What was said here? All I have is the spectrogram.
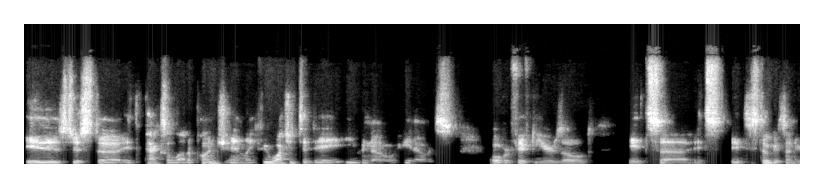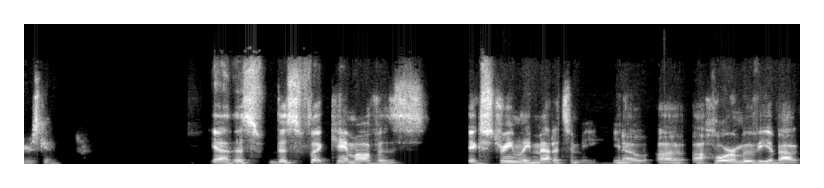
is just uh, it packs a lot of punch, and like if you watch it today, even though you know it's over 50 years old, it's uh it's it still gets under your skin. Yeah, this this flick came off as extremely meta to me. You know, a, a horror movie about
